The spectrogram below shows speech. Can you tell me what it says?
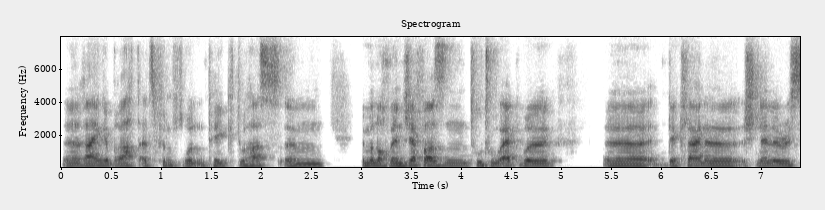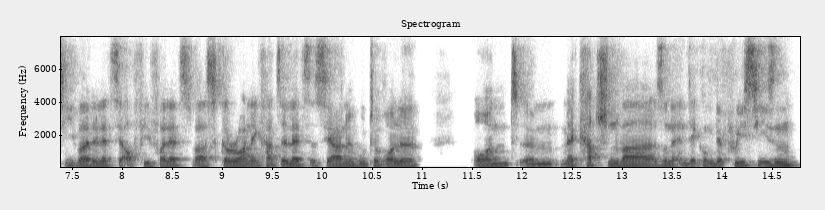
äh, reingebracht als Fünftrunden-Pick. Du hast ähm, immer noch Van Jefferson, Tutu Atwell, äh, der kleine, schnelle Receiver, der letztes Jahr auch viel verletzt war. Skoronik hatte letztes Jahr eine gute Rolle. Und ähm, McCutcheon war so eine Entdeckung der Preseason.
